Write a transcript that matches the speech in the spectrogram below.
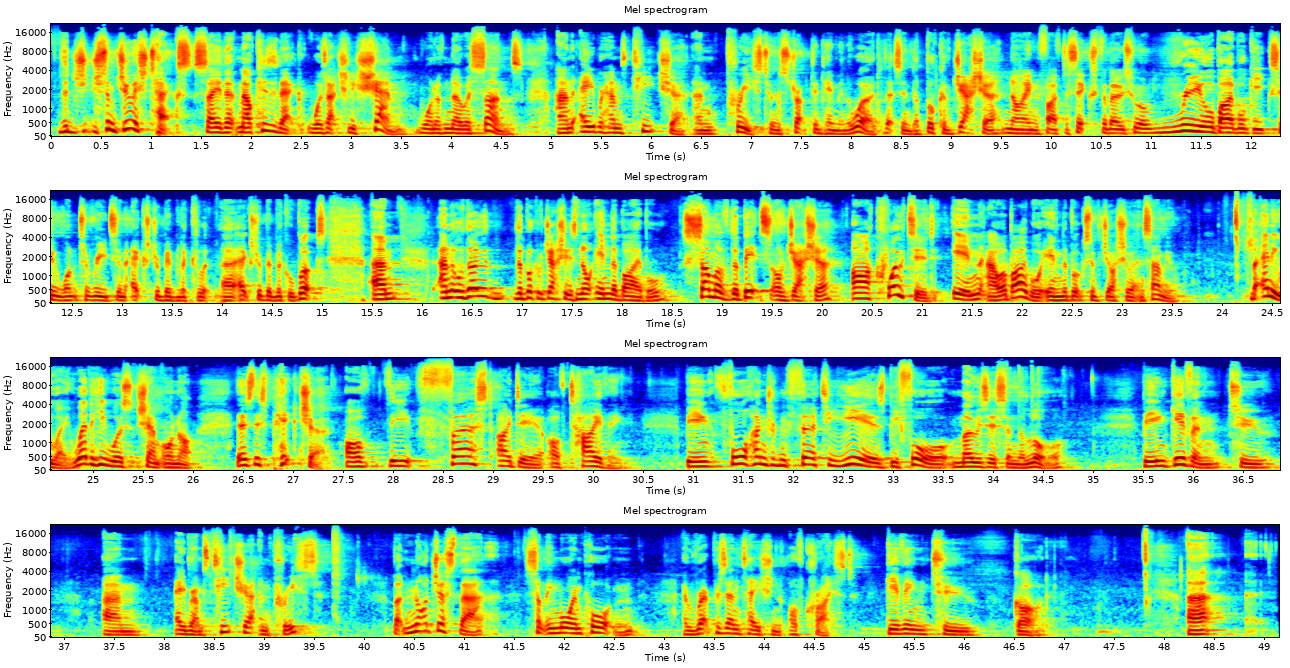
the, some Jewish texts say that Melchizedek was actually Shem, one of Noah's sons, and Abraham's teacher and priest who instructed him in the word. That's in the book of Jasher 9, 5 to 6, for those who are real Bible geeks who want to read some extra biblical, uh, extra biblical books. Um, and although the book of Jasher is not in the Bible, some of the bits of Jasher are quoted in our Bible, in the books of Joshua and Samuel. But anyway, whether he was Shem or not, there's this picture of the first idea of tithing being 430 years before Moses and the law, being given to um, Abraham's teacher and priest, but not just that, something more important, a representation of Christ, giving to God. Uh,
